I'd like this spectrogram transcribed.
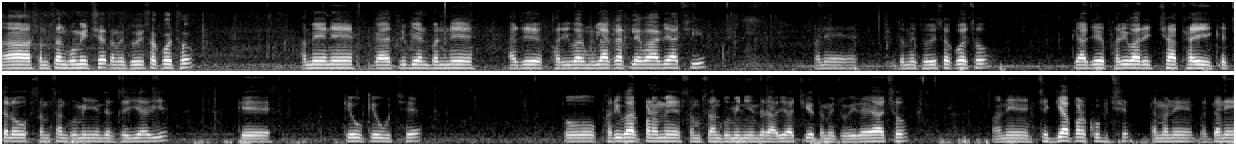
આ ભૂમિ છે, તમે જોઈ શકો છો. અમે એને ગાયત્રીબેન બંને આજે ફરીવાર મુલાકાત લેવા આવ્યા છીએ. અને તમે જોઈ શકો છો કે આજે ફરીવાર ઈચ્છા થઈ કે ચલો ભૂમિની અંદર જઈ આવીએ, કે કેવું કેવું છે. તો ફરીવાર પણ અમે ભૂમિની અંદર આવ્યા છીએ, તમે જોઈ રહ્યા છો. અને જગ્યા પણ ખૂબ છે. તમને બધાને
